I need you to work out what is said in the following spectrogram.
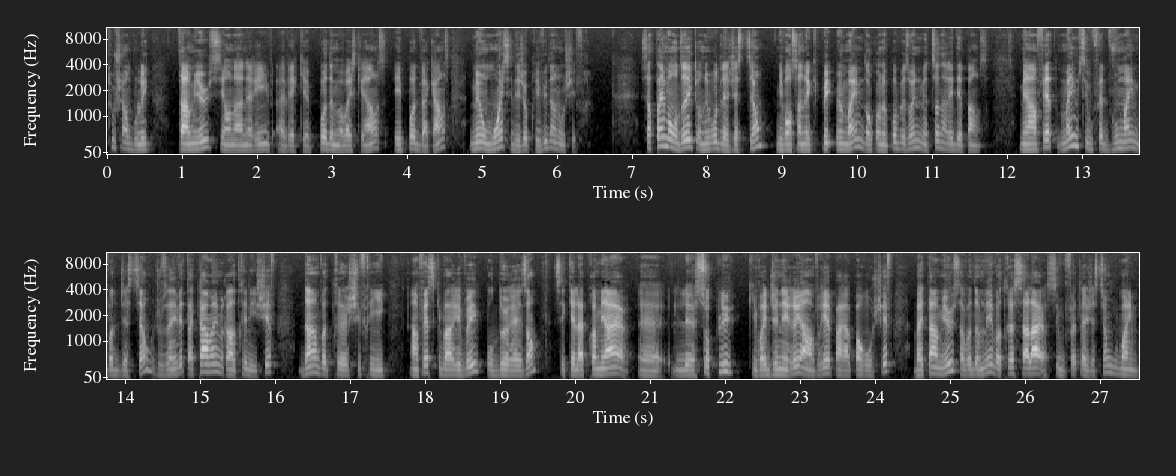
tout chambouler. Tant mieux si on en arrive avec pas de mauvaises créances et pas de vacances, mais au moins c'est déjà prévu dans nos chiffres. Certains vont dire qu'au niveau de la gestion, ils vont s'en occuper eux-mêmes, donc on n'a pas besoin de mettre ça dans les dépenses. Mais en fait, même si vous faites vous-même votre gestion, je vous invite à quand même rentrer les chiffres dans votre chiffrier. En fait, ce qui va arriver pour deux raisons, c'est que la première, euh, le surplus qui va être généré en vrai par rapport aux chiffres, bien, tant mieux, ça va devenir votre salaire si vous faites la gestion vous-même.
